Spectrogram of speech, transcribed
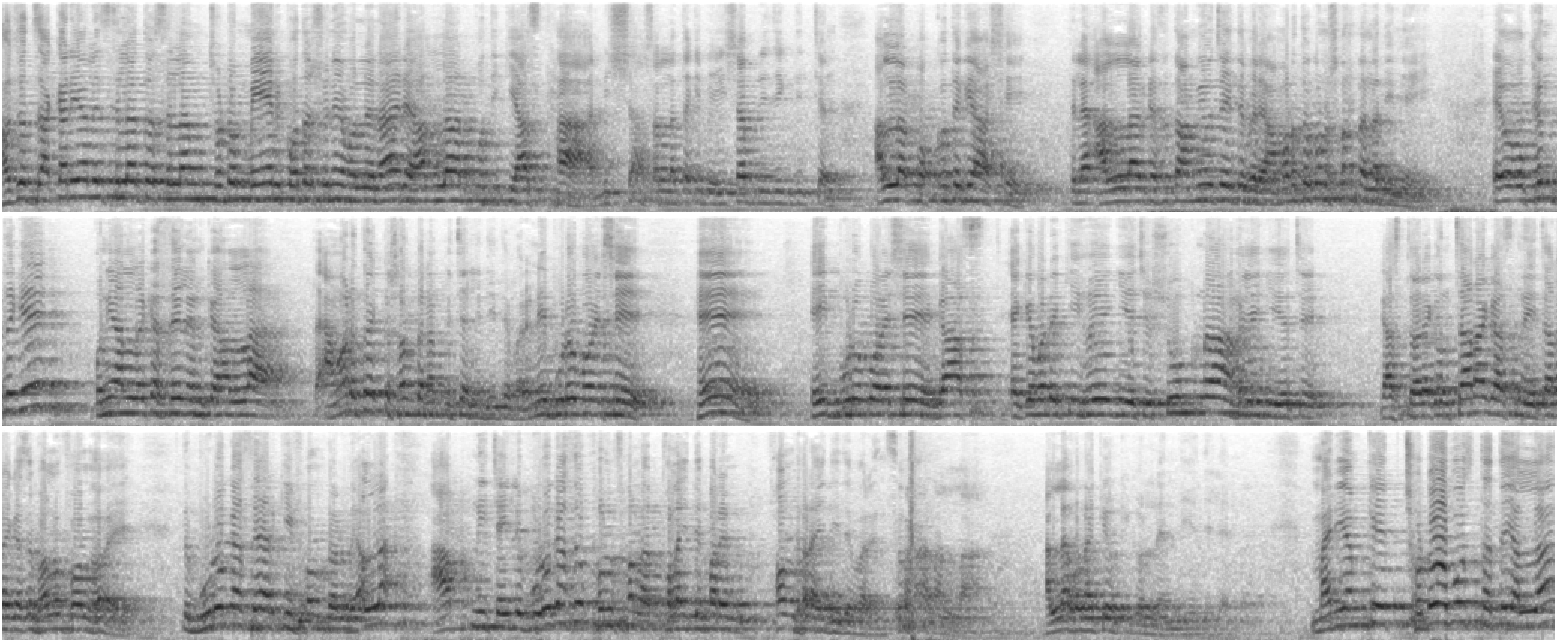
হজরত জাকারিয়া আলাইসাল্লাম ছোট মেয়ের কথা শুনে বললেন, আরে আল্লাহর প্রতি কি আস্থা? বিশ্বাস আল্লাহ তাকে হিসাব রিজিক দিচ্ছেন। আল্লাহর পক্ষ থেকে আসে। তাহলে আল্লাহর কাছে তো আমিও চাইতে পারি, আমারও তো কোনো সন্তানাদি নেই। এবং ওখান থেকে উনি আল্লাহর কাছে এলেন, কে আল্লাহ, তা আমারও তো একটা সন্তান আপনি চালিয়ে দিতে পারেন। এই বুড়ো বয়সে হ্যাঁ এই বুড়ো বয়সে গাছ একেবারে কি হয়ে গিয়েছে? শুকনা হয়ে গিয়েছে। গাছ তো আর এখন চারা গাছ নেই, চারা গাছে ভালো ফল হয়। তো বুড়ো গাছে আর কি ফল ধরবে? আল্লাহ, আপনি চাইলে বুড়ো গাছেও ফুল ফলা ফলাইতে পারেন, ফল ধরাই দিতে পারেন। সোহান আল্লাহ আল্লাহ ওনাকেও কি করলেন? দিয়ে দিলেন। মারিয়ামকে ছোট অবস্থাতেই আল্লাহ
